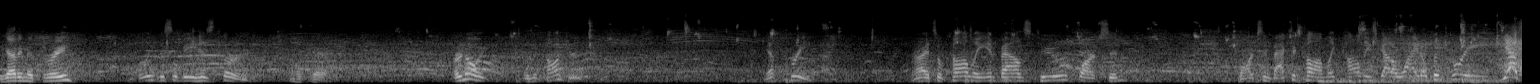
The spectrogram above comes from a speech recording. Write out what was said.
You got him at three? I believe this will be his third. Okay. Or no, was it Konchar? Yep, three. All right, so Conley inbounds to Clarkson. Clarkson back to Conley. Conley's got a wide open three. Yes,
